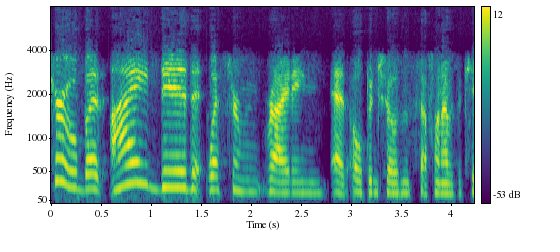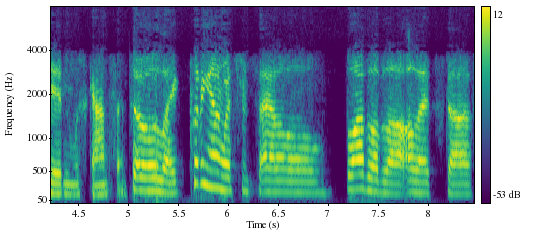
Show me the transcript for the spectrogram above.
true, but I did Western riding at open shows and stuff when I was a kid in Wisconsin. So like putting on a Western saddle, blah blah blah, all that stuff.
